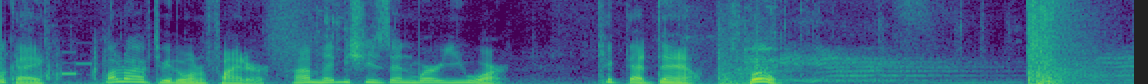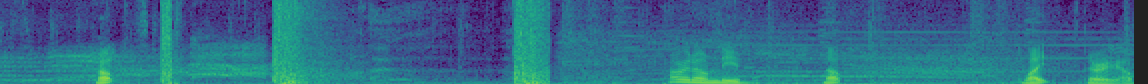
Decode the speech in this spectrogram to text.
Okay. Why do I have to be the one to find her? Huh? Maybe she's in where you are. Kick that down. Boom! Oh, we don't need... Nope. Light. There we go.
